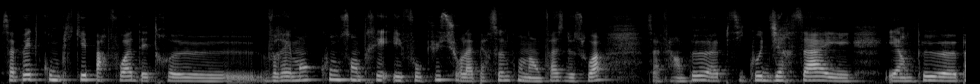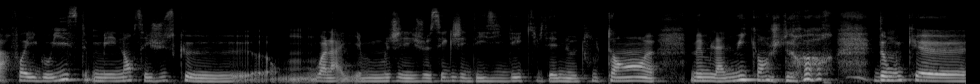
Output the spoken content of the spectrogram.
ça peut être compliqué parfois d'être euh, vraiment concentré et focus sur la personne qu'on a en face de soi. Ça fait un peu euh, psycho de dire ça et un peu parfois égoïste, mais non, c'est juste que voilà, je sais que j'ai des idées qui viennent tout le temps, euh, même la nuit quand je dors. Donc, euh,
